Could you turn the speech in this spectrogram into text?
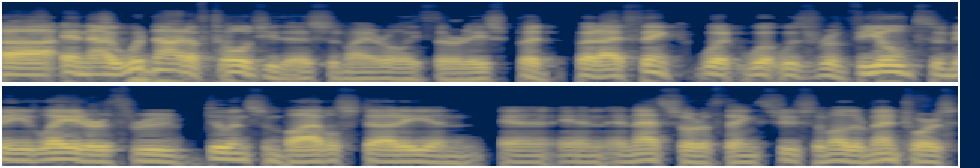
uh, and I would not have told you this in my early 30s, but but I think what what was revealed to me later through doing some Bible study and and and, and that sort of thing through some other mentors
